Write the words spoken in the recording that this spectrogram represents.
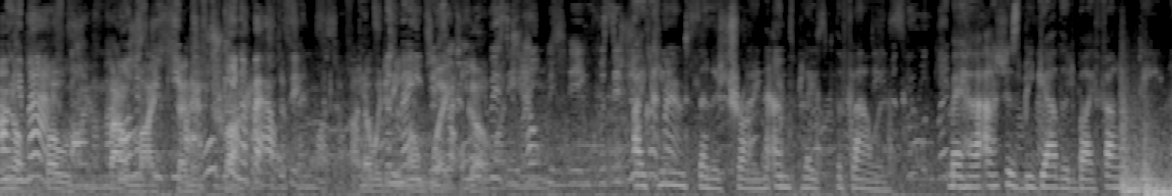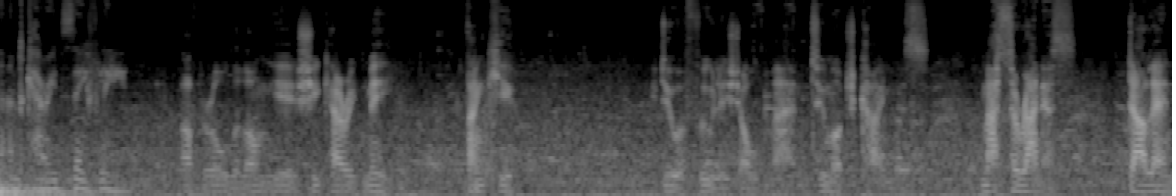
Do Are not oh, you suppose I'm you found What my if you keep Senate shrine. about to defend it? myself I know it is The a long way to go. busy helping the Inquisition. I cleaned. Senna's shrine and placed the flowers. May her ashes be gathered by Falon'Din and carried safely. After all the long years she carried me, thank you. You do a foolish old man too much kindness. Maceranus, da'len,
